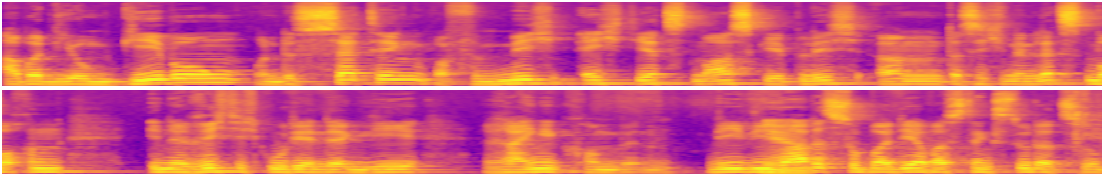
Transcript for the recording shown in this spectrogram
Aber die Umgebung und das Setting war für mich echt jetzt maßgeblich, ähm, dass ich in den letzten Wochen in eine richtig gute Energie reingekommen bin. Wie, wie ja. war das so bei dir? Was denkst du dazu?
